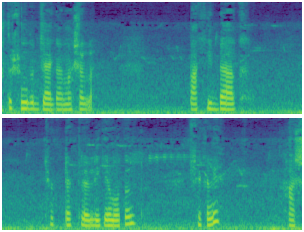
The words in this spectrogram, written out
এত সুন্দর জায়গা মাসাল্লাহ পাখির ডাক ছোট্ট একটা লিকের মতন সেখানে হাঁস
